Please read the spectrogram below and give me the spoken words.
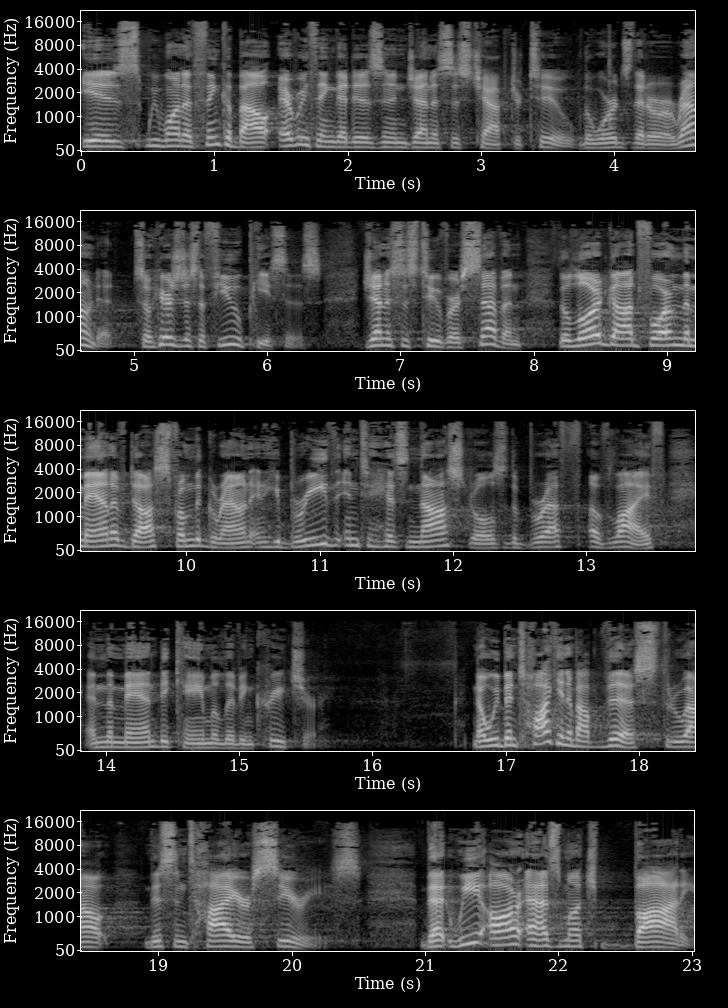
is we want to think about everything that is in Genesis chapter 2, the words that are around it. So here's just a few pieces. Genesis 2, verse 7 The Lord God formed the man of dust from the ground, and he breathed into his nostrils the breath of life, and the man became a living creature. Now, we've been talking about this throughout this entire series that we are as much body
